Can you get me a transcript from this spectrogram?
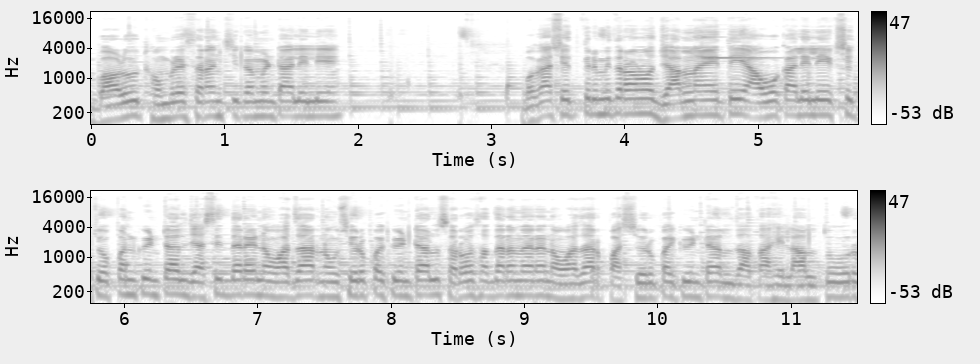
बाळू ठोंबरे सरांची कमेंट आलेली आहे. बघा शेतकरी मित्रांनो जालना येथे आवक आलेली एकशे चोपन्न क्विंटल जास्तीत दर आहे नऊ हजार नऊशे रुपये क्विंटल सर्वसाधारण दर नऊ हजार पाचशे रुपये क्विंटल जात आहे लाल तूर.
